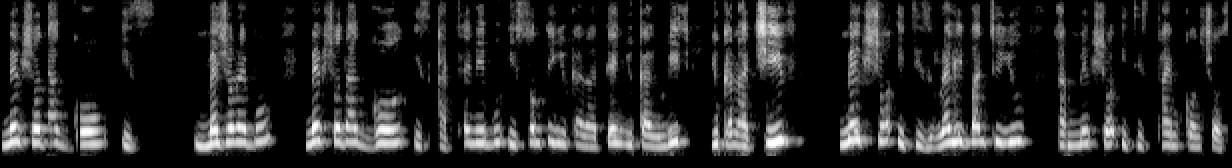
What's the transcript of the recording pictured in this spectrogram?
Make sure that goal is measurable. Make sure that goal is attainable, is something you can attain, you can reach, you can achieve. Make sure it is relevant to you and make sure it is time conscious.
